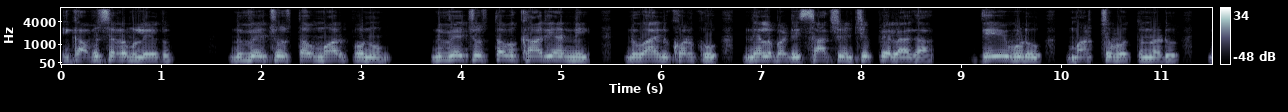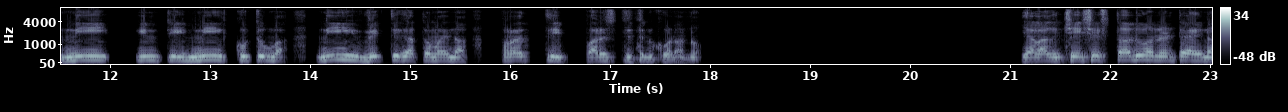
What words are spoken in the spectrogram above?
ఇక అవసరం లేదు. నువ్వే చూస్తావు మార్పును నువ్వే చూస్తావు కార్యాన్ని నువ్వు ఆయన కొరకు నిలబడి సాక్ష్యం చెప్పేలాగా దేవుడు మార్చబోతున్నాడు. నీ ఇంటి నీ కుటుంబ నీ వ్యక్తిగతమైన ప్రతి పరిస్థితిని కూడాను. ఎలాగ చేసేస్తాడు అని అంటే ఆయన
